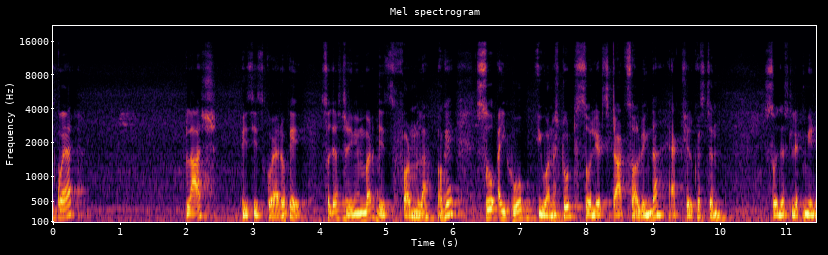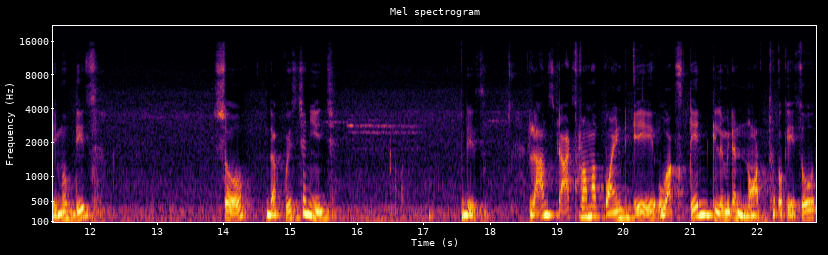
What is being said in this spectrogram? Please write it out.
square plus bc square okay? So just remember this formula okay? So i hope you understood. So let's start solving the actual question. So just let me remove these so the question is this. Ram starts from a point a walks 10 kilometer north okay? So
